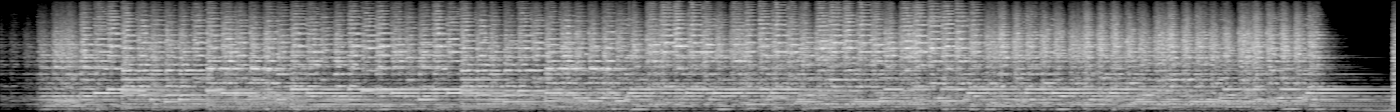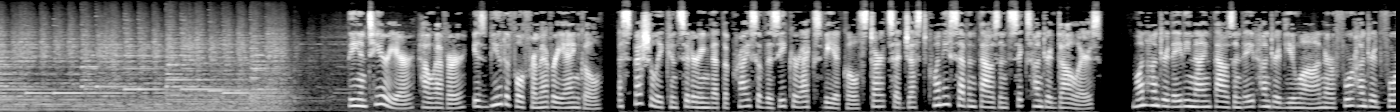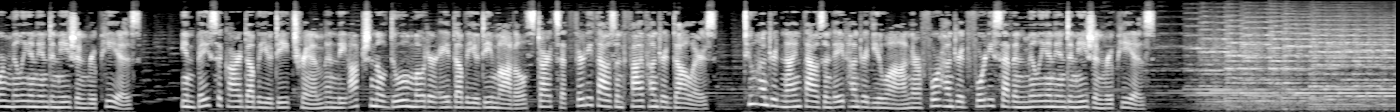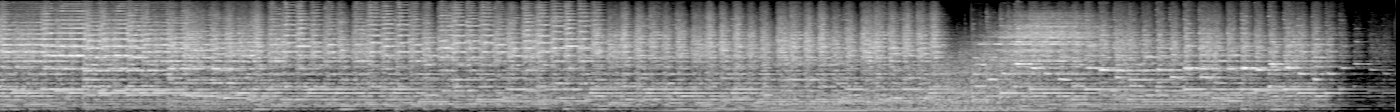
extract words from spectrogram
The interior, however, is beautiful from every angle, especially considering that the price of the Zeekr X vehicle starts at just $27,600, 189,800 yuan or 404 million Indonesian rupiahs. In basic RWD trim and the optional dual-motor AWD model starts at $30,500, 209,800 yuan or 447 million Indonesian rupiahs.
